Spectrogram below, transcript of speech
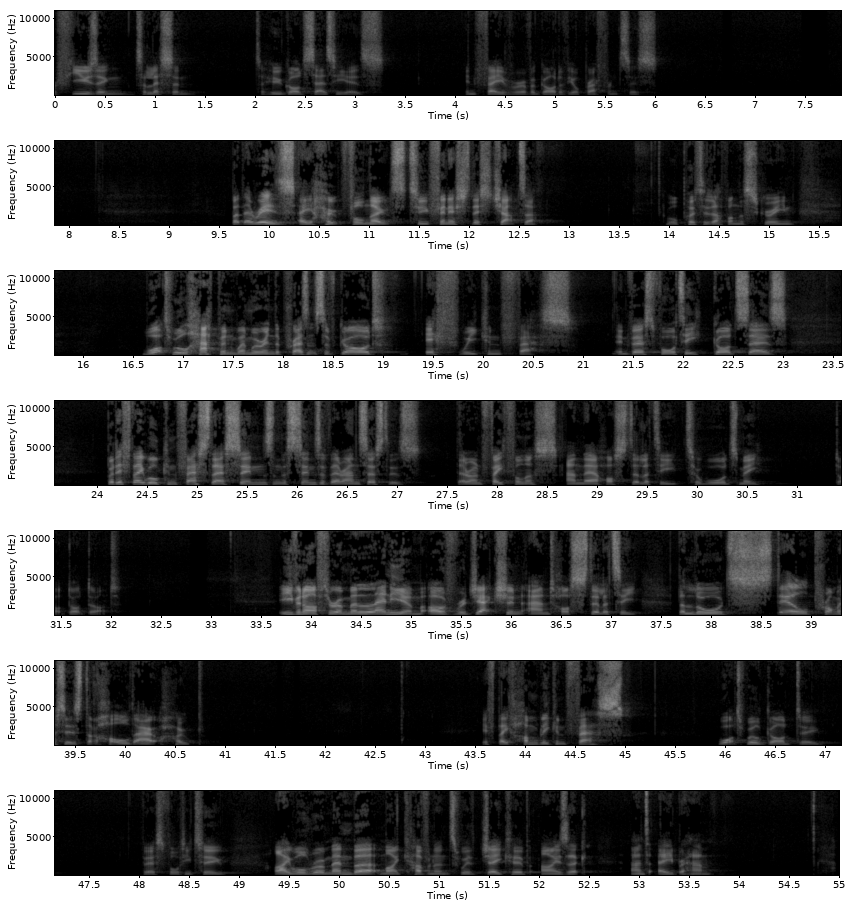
refusing to listen to who God says He is in favor of a God of your preferences. But there is a hopeful note to finish this chapter. We'll put it up on the screen. What will happen when we're in the presence of God if we confess? In verse 40, God says, But if they will confess their sins and the sins of their ancestors, their unfaithfulness and their hostility towards me. Dot, dot, dot. Even after a millennium of rejection and hostility, the Lord still promises to hold out hope. If they humbly confess, what will God do? Verse 42 I will remember my covenant with Jacob, Isaac, and Abraham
